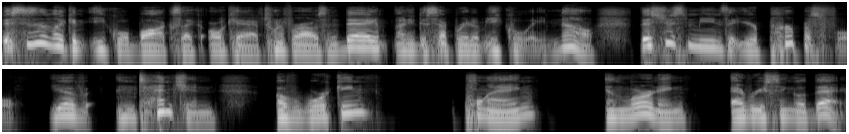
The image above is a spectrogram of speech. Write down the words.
this isn't like an equal box, like, okay, I have 24 hours in a day. I need to separate them equally. No, this just means that you're purposeful. You have intention of working, playing, and learning every single day.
